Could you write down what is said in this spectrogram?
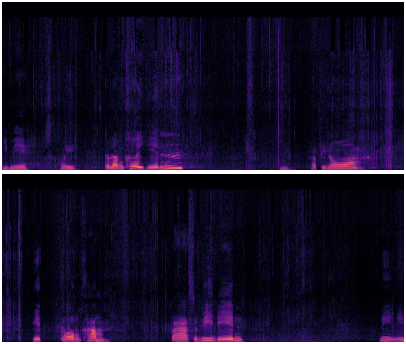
อีเมคอยกำลังเคยเห็น ค่ะพี่น้องเห็ดทองคำปลาสวีเดน นี่นี่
